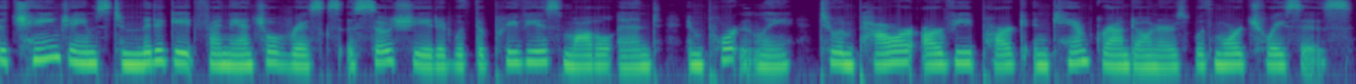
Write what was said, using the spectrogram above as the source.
The change aims to mitigate financial risks associated with the previous model and, importantly, to empower RV park and campground owners with more choices.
